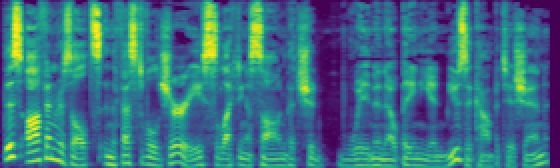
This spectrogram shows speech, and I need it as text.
This often results in the festival jury selecting a song that should win an Albanian music competition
